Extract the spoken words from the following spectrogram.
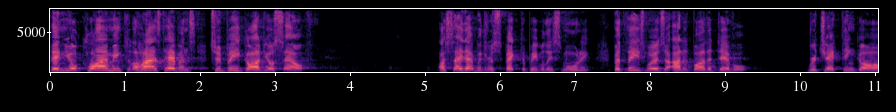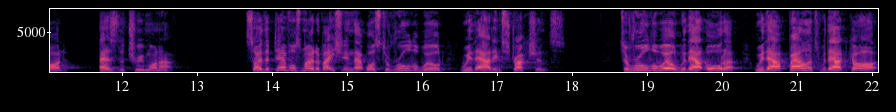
then you're climbing to the highest heavens to be God yourself. I say that with respect to people this morning. But these words are uttered by the devil, rejecting God as the true monarch. So the devil's motivation in that was to rule the world without instructions, to rule the world without order, without balance, without God.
